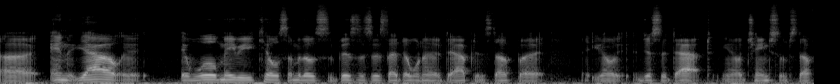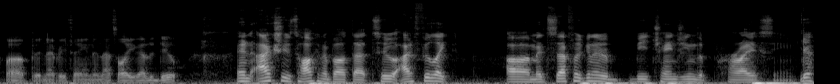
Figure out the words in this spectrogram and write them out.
uh, and yeah, it, it will maybe kill some of those businesses that don't want to adapt and stuff, but you know just adapt, you know, change some stuff up and everything, and that's all you got to do. And actually, talking about that too, I feel like um, it's definitely gonna be changing the pricing. Yeah.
